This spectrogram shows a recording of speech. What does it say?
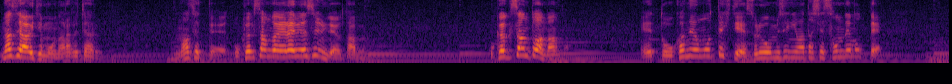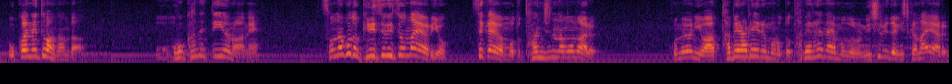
なぜアイテムを並べてある。なぜってお客さんが選びやすいんだよ多分。お客さんとは何だ？えっとお金を持ってきてそれをお店に渡してそんでもって。お金とは何だ？お金っていうのはねそんなこと気にする必要ないあるよ。世界はもっと単純なものある。この世には食べられるものと食べられないものの2種類だけしかないある。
